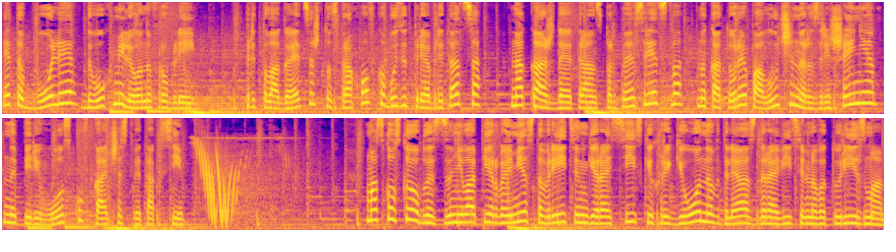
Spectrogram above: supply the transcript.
это более 2 миллионов рублей. Предполагается, что страховка будет приобретаться на каждое транспортное средство, на которое получено разрешение на перевозку в качестве такси. Московская область заняла первое место в рейтинге российских регионов для оздоровительного туризма.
